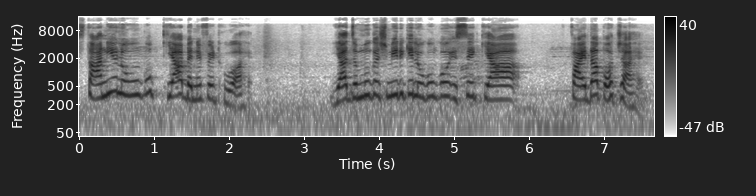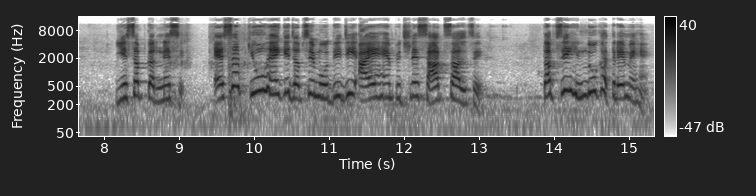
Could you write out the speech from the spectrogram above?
स्थानीय लोगों को क्या बेनिफिट हुआ है? या जम्मू कश्मीर के लोगों को इससे क्या फ़ायदा पहुँचा है? ये सब करने से। ऐसा क्यों है कि जब से मोदी जी आए हैं पिछले सात साल से, तब से हिंदू खतरे में हैं।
